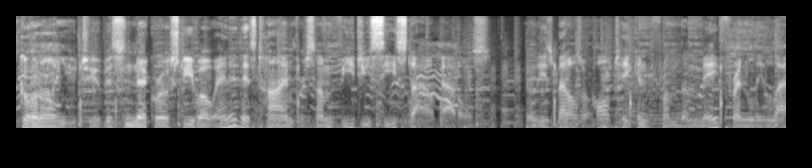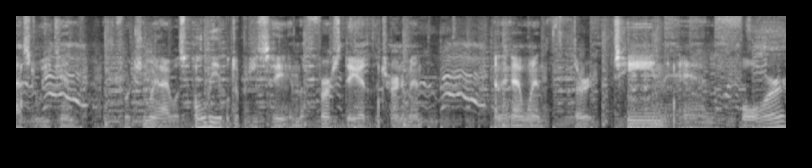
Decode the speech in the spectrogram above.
going on YouTube? It's Necro Stevo and it is time for some VGC style battles. Now, these battles are all taken from the May friendly last weekend. Unfortunately I was only able to participate in the first day of the tournament. I think I went 13 and 4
